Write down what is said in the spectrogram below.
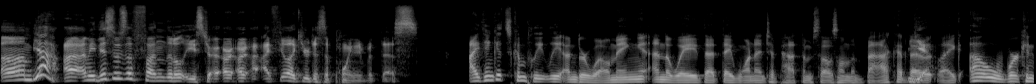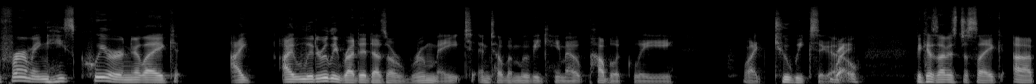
um, yeah. I, I mean, this was a fun little Easter. I, I, I feel like you're disappointed with this. I think it's completely underwhelming and the way that they wanted to pat themselves on the back about Yeah. like, oh, we're confirming he's queer and you're like I I literally read it as a roommate until the movie came out publicly like 2 weeks ago. Right. Because I was just like, uh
